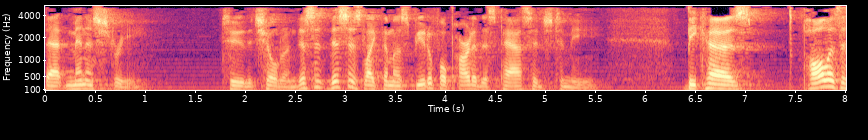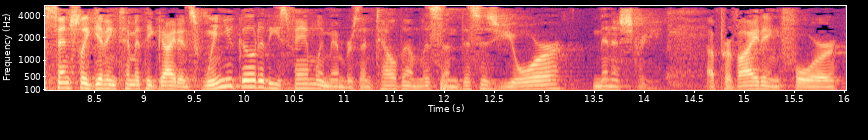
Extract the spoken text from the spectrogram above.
that ministry to the children? This is, this is like the most beautiful part of this passage to me because Paul is essentially giving Timothy guidance. When you go to these family members and tell them, listen, this is your ministry of providing for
